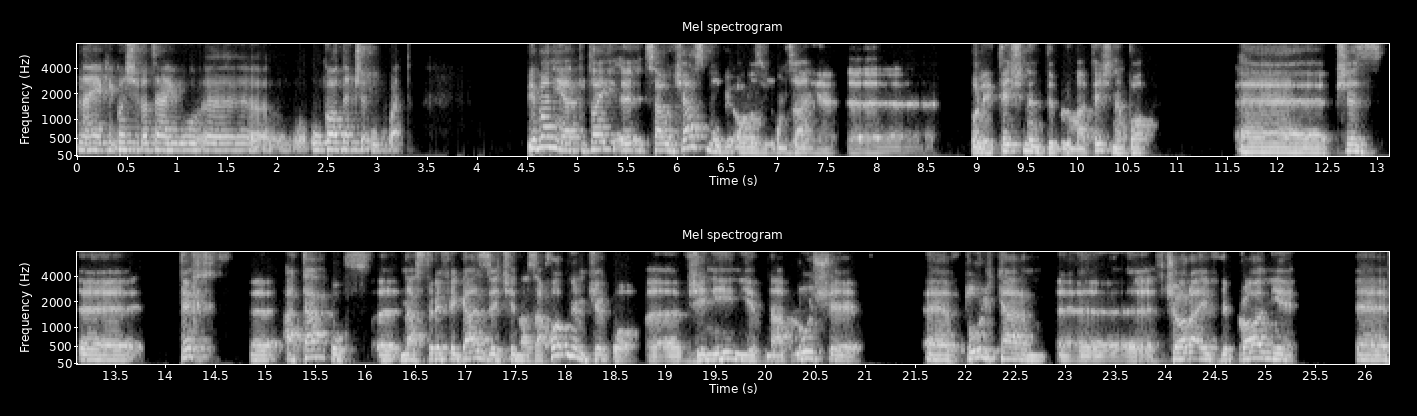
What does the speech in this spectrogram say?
na jakiegoś rodzaju e, ugodę czy układ. Wie pani, ja tutaj cały czas mówię o rozwiązaniu politycznym, dyplomatycznym, bo przez e, tych e, ataków e, na strefę gazy czy na zachodnim brzegu, e, w Żeninie, w Nablusie, e, w Tulkarm, e, wczoraj w Hebronie e,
